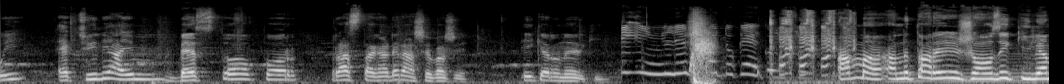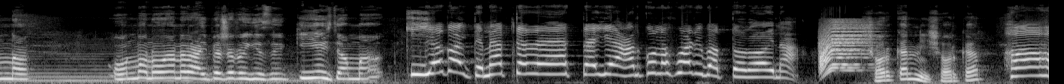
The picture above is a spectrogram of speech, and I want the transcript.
ওই অ্যাকচুয়ালি আই এম ব্যস্ত ফর রাস্তাঘাটের আশেপাশে। এই কারণে আর কি। আম্মা আনে তো আরে সহজে কিলেন না। মনে হয় আনার আই প্রেশার হয়ে গেছে। কি হয়েছে আম্মা? না। সরকার নি সরকার? হ হ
